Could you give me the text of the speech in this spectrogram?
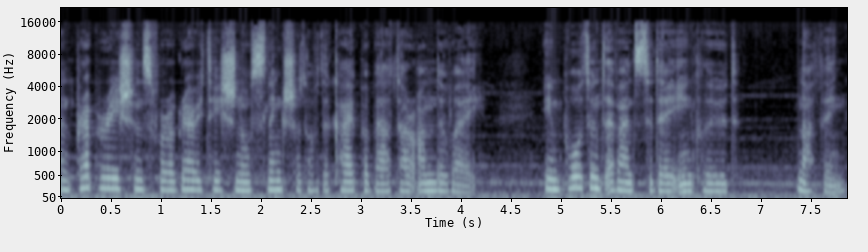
and preparations for a gravitational slingshot of the Kuiper Belt are underway. Important events today include nothing.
